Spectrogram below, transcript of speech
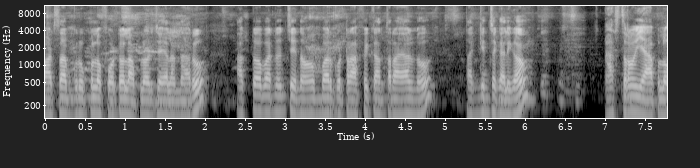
వాట్సాప్ గ్రూపులో ఫోటోలు అప్లోడ్ చేయాలన్నారు. అక్టోబర్ నుంచి నవంబర్కు ట్రాఫిక్ అంతరాయాలను తగ్గించగలిగాం. అస్త్రం యాప్లో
